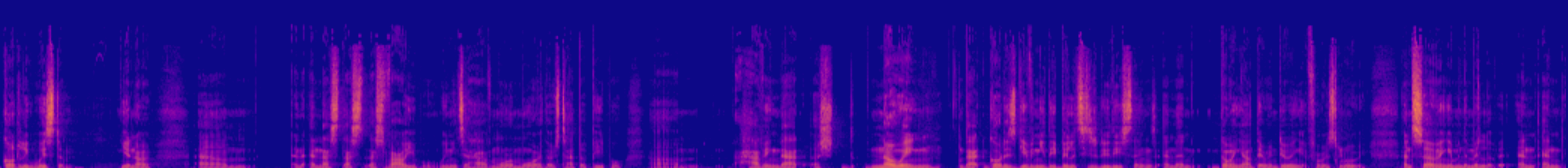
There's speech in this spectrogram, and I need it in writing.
godly wisdom you know? Um and and that's that's that's valuable. We need to have more and more of those type of people. Um, having that, uh, knowing that God has given you the ability to do these things, and then going out there and doing it for His glory, and serving Him in the middle of it, and and,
